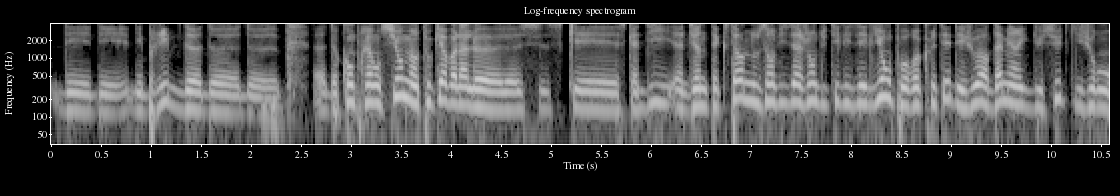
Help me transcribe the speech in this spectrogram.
des, des, des bribes de, de, de, de, compréhension, mais en tout cas, voilà le, le ce qu'a dit John Textor. Nous envisageons d'utiliser Lyon pour recruter des joueurs d'Amérique du Sud qui joueront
